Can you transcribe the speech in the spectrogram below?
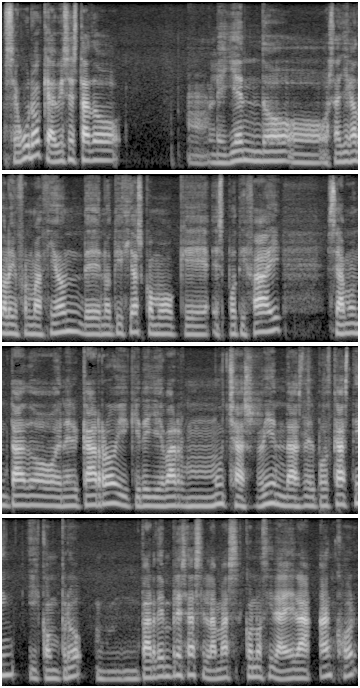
seguro que habéis estado mm, leyendo o os ha llegado la información de noticias como que Spotify se ha montado en el carro y quiere llevar muchas riendas del podcasting y compró un par de empresas. La más conocida era Anchor,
